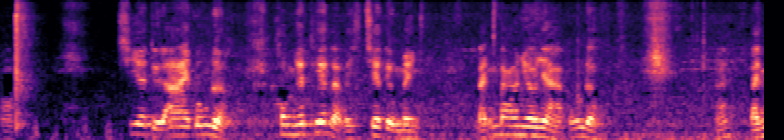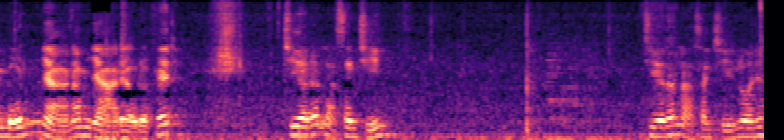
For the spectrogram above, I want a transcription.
À. chia từ ai cũng được. Không nhất thiết là phải chia từ mình. Đánh bao nhiêu nhà cũng được. Đấy, đánh 4 nhà 5 nhà đều được hết. Chia rất là xanh chín. Chia rất là xanh chín luôn nhé.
